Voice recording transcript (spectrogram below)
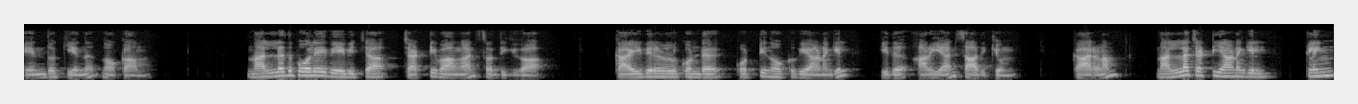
എന്തൊക്കെയെന്ന് നോക്കാം. നല്ലതുപോലെ വേവിച്ച ചട്ടി വാങ്ങാൻ ശ്രദ്ധിക്കുക. കൈവിരലുകൾ കൊണ്ട് കൊട്ടി നോക്കുകയാണെങ്കിൽ ഇത് അറിയാൻ സാധിക്കും. കാരണം നല്ല ചട്ടിയാണെങ്കിൽ ക്ലിങ്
